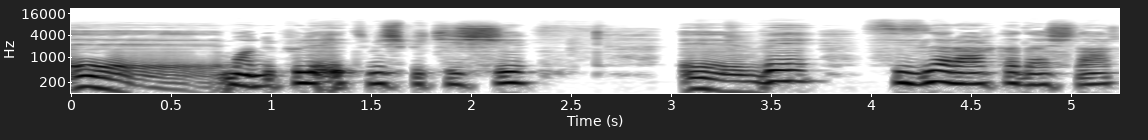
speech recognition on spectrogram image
e, manipüle etmiş bir kişi e, ve sizler arkadaşlar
